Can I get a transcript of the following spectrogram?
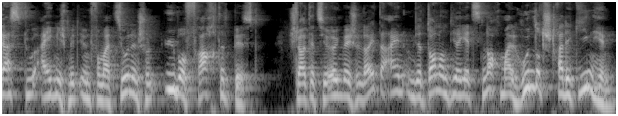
dass du eigentlich mit Informationen schon überfrachtet bist. Ich lade jetzt hier irgendwelche Leute ein und wir donnern dir jetzt nochmal 100 Strategien hin.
